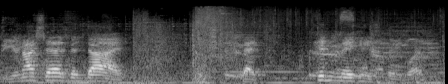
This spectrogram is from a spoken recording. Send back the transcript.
If you're not dead, then die. That didn't make any sense. What?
